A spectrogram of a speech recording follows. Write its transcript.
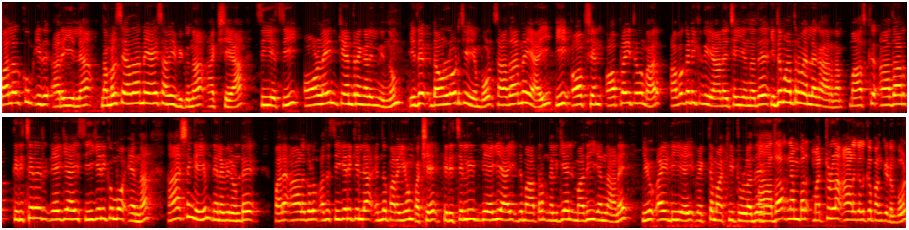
പലർക്കും ഇത് അറിയില്ല. നമ്മൾ സാധാരണയായി സമീപിക്കുന്ന Akshaya C S C online കേന്ദ്രങ്ങളിൽ നിന്നും ഇത് ഡൗൺലോഡ് ചെയ്യുമ്പോൾ സാധാരണയായി ഈ ഓപ്ഷൻ ഓപ്പറേറ്റർമാർ അവഗണിക്കുകയാണ് ചെയ്യുന്നത്. ഇത് മാത്രമല്ല കാരണം മാസ്ക് ആധാർ തിരിച്ചറിയൽ രേഖയായി സ്വീകരിക്കുമോ എന്ന ആശങ്കയും നിലവിലുണ്ട്. പല ആളുകളും അത് സ്വീകരിക്കില്ല എന്ന് പറയും. പക്ഷേ തിരിച്ചറി രേഖയായി ഇത് മാത്രം നൽകിയാൽ മതി എന്നാണ് യു ഐ ഡി ഐ വ്യക്തമാക്കിയിട്ടുള്ളത്. ആധാർ നമ്പർ മറ്റുള്ള ആളുകൾക്ക് പങ്കിടുമ്പോൾ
